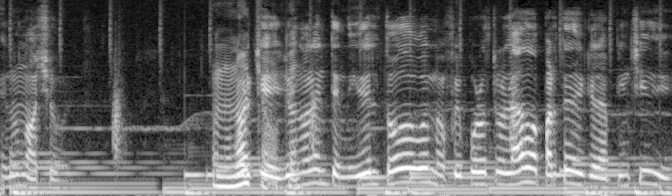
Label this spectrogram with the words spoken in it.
en un 8, güey. En un 8. Porque yo no la entendí del todo, güey. Me fui por otro lado. Aparte de que la pinche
